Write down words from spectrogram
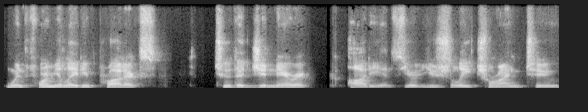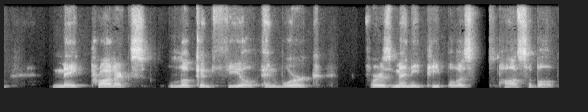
when formulating products to the generic audience, you're usually trying to make products look and feel and work for as many people as possible.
